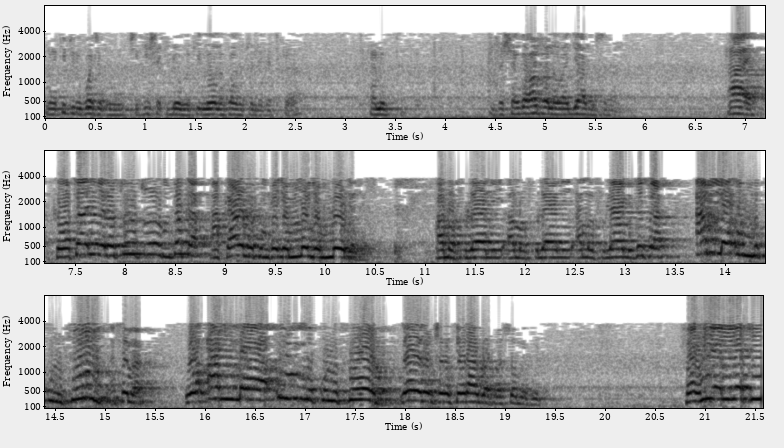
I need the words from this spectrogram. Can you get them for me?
kuna kitu kilikuwa cha kuchekesha kidogo lakini naona kwanza tuende katika katika nukta mtashangaa watu wana maajabu sana haya kawataja watoto mpaka akaanza kumtaja mmoja mmoja sasa ama fulani ama fulani ama fulani sasa ama ummu kulthum asema amma ummu kulthum nayo kusoma kiarabu atasome kule فهي التي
